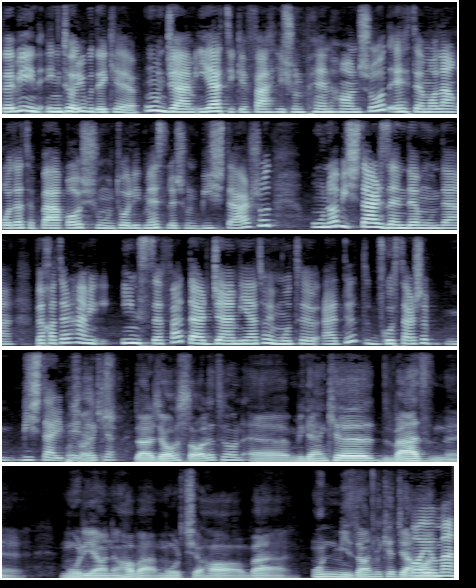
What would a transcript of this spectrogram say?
ببین اینطوری بوده که اون جمعیتی که فهلیشون پنهان شد احتمالا قدرت بقاشون تولید مثلشون بیشتر شد اونا بیشتر زنده موندن. به خاطر همین این صفت در جمعیت های متعدد گسترش بیشتری پیدا کرد. در جواب سوالتون میگن که وزن موریانه ها و مورچه ها و اون میزانی که جهان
